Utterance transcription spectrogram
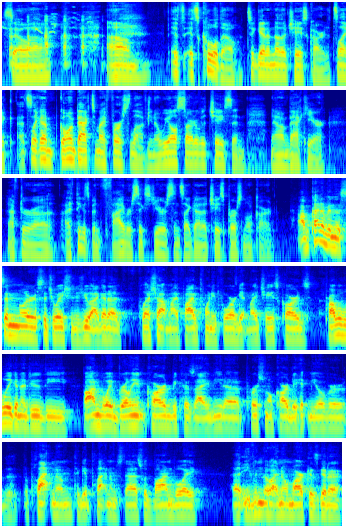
So, uh, um, it's it's cool though to get another Chase card. It's like it's like I'm going back to my first love. You know, we all started with Chase, and now I'm back here after uh, I think it's been five or six years since I got a Chase personal card. I'm kind of in the similar situation as you. I got to flesh out my 524, get my chase cards. Probably going to do the Bonvoy Brilliant card because I need a personal card to hit me over the, the platinum to get platinum status with Bonvoy. Uh, even though I know Mark is going to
